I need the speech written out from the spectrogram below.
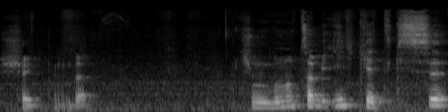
şeklinde. Şimdi bunun tabii ilk etkisi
